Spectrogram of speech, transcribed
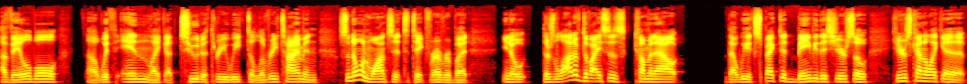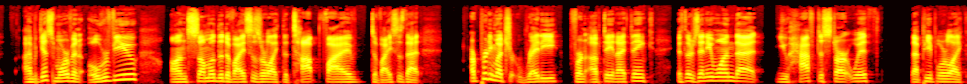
available uh, within like a two to three week delivery time. And so no one wants it to take forever. But, you know, there's a lot of devices coming out that we expected maybe this year. So here's kind of like a, I guess, more of an overview on some of the devices or like the top five devices that are pretty much ready for an update. And I think if there's anyone that you have to start with that people are like,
